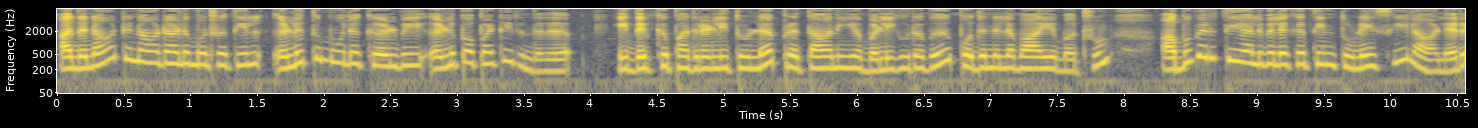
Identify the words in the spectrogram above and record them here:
அந்த நாட்டு நாடாளுமன்றத்தில் எழுத்து மூல கேள்வி எழுப்பப்பட்டிருந்தது. இதற்கு பதிலளித்துள்ள பிரித்தானிய வெளியுறவு பொதுநலவாய மற்றும் அபிவிருத்தி அலுவலகத்தின் துணை செயலாளர்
